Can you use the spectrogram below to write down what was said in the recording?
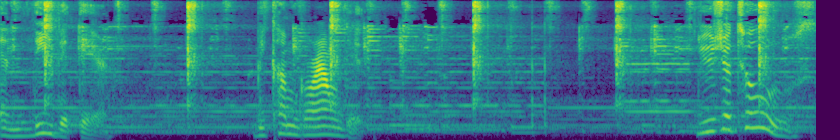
and leave it there. Become grounded. Use your tools,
